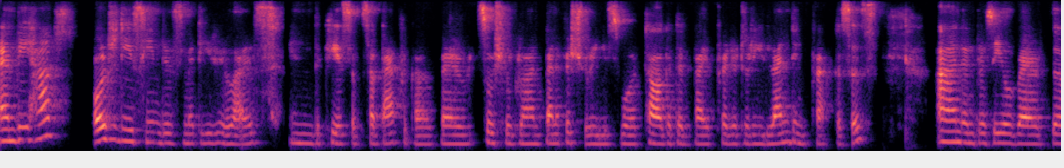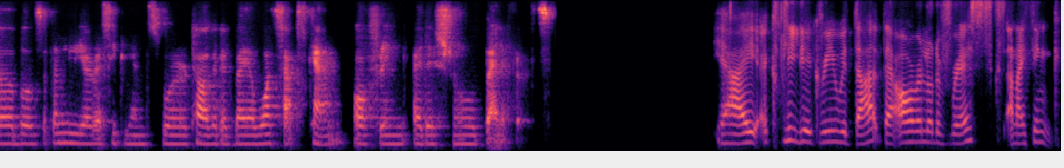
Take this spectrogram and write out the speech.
And we have already seen this materialize in the case of South Africa, where social grant beneficiaries were targeted by predatory lending practices, and in Brazil, where the Bolsa Familia recipients were targeted by a WhatsApp scam offering additional benefits. Yeah, I, completely agree with that. There are a lot of risks. And I think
